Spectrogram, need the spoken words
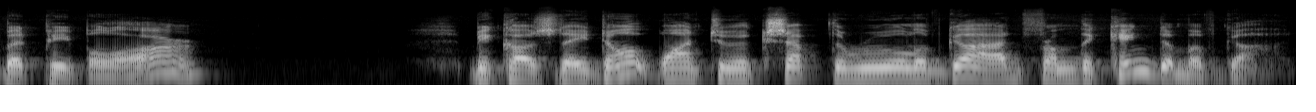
but people are. Because they don't want to accept the rule of God from the kingdom of God.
